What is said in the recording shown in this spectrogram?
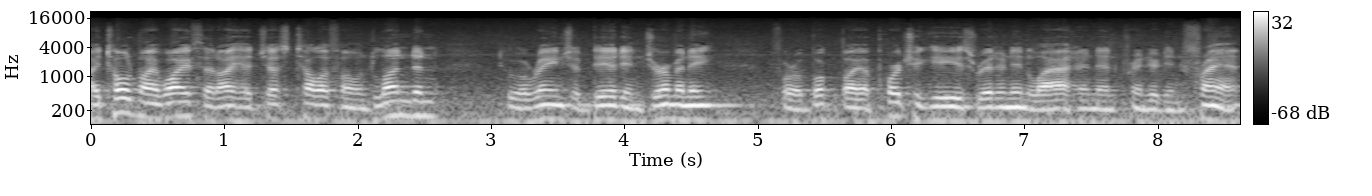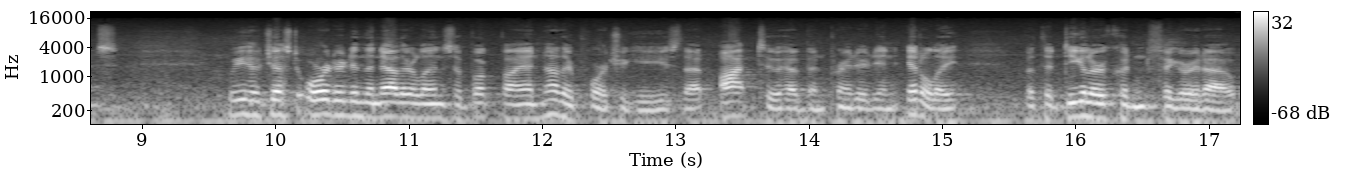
I told my wife that I had just telephoned London to arrange a bid in Germany for a book by a Portuguese written in Latin and printed in France. We have just ordered in the Netherlands a book by another Portuguese that ought to have been printed in Italy, but the dealer couldn't figure it out.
